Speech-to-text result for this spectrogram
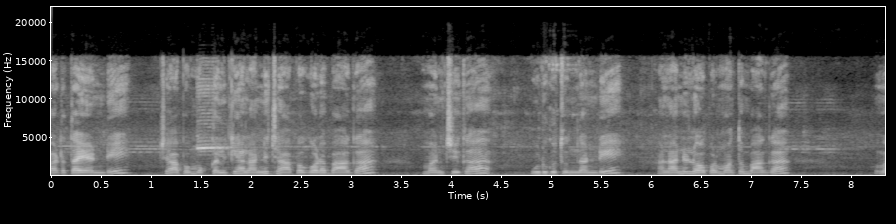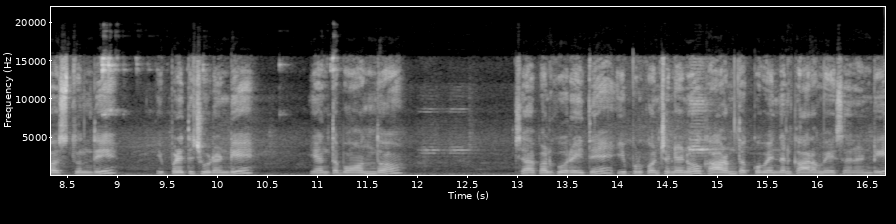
పడతాయండి. చేప ముక్కలకి అలానే చేప కూడా బాగా మంచిగా ఉడుకుతుందండి. అలానే లోపల మొత్తం బాగా వస్తుంది. ఇప్పుడైతే చూడండి ఎంత బాగుందో చేపల కూర అయితే ఇప్పుడు కొంచెం నేను కారం తక్కువైందని కారం వేశానండి.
